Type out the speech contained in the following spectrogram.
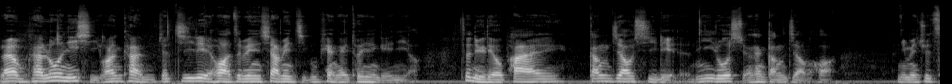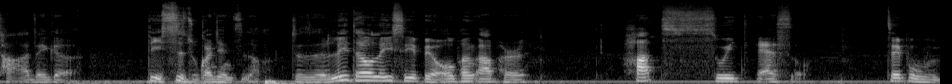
来，我们看，如果你喜欢看比较激烈的话，这边下面几部片可以推荐给你啊。这女的有拍钢胶系列的，你如果喜欢看钢胶的话，你们去查这个第四组关键字哈，就是 Little Lizzie Bill Open Up Her Hot Sweet Asshole，这部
